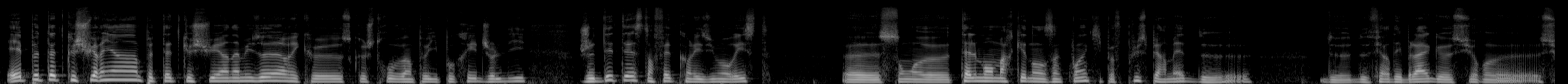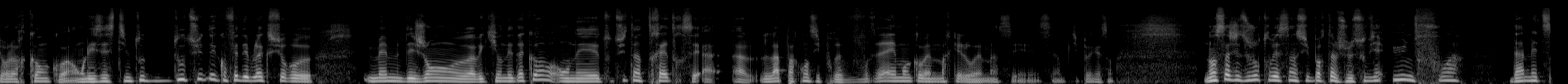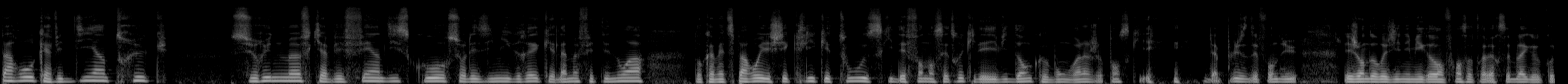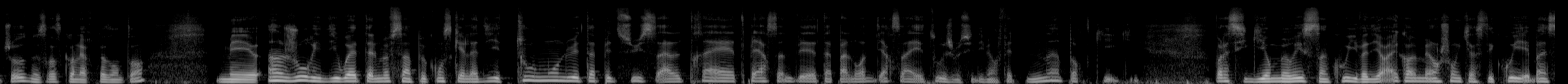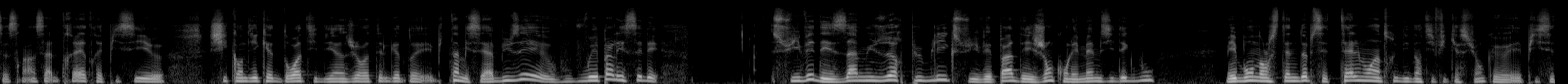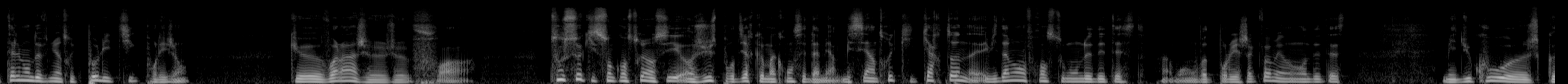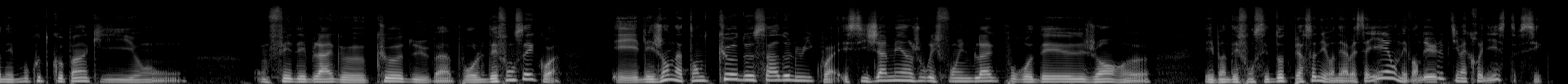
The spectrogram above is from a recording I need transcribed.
Et peut-être que je suis rien, peut-être que je suis un amuseur et que ce que je trouve un peu hypocrite, je le dis, je déteste en fait quand les humoristes euh, sont euh, tellement marqués dans un coin qu'ils peuvent plus se permettre de de, faire des blagues sur, euh, sur leur camp. Quoi. On les estime tout, tout de suite dès qu'on fait des blagues sur euh, même des gens euh, avec qui on est d'accord. On est tout de suite un traître. C'est, ah, ah, là, par contre, il pourrait vraiment quand même marquer l'OM. Hein. C'est, c'est un petit peu agaçant. Non, ça, j'ai toujours trouvé ça insupportable. Je me souviens une fois d'Ahmed Sparrow qui avait dit un truc sur une meuf qui avait fait un discours sur les immigrés, que la meuf était noire. Donc Ahmed Sparrow, il est chez Click et tout, ce qu'il défend dans ces trucs, il est évident que, bon, voilà, je pense qu'il a plus défendu les gens d'origine immigrée en France à travers ses blagues qu'autre chose, ne serait-ce qu'en les représentant. Mais euh, un jour, il dit Ouais, telle meuf, c'est un peu con ce qu'elle a dit, et tout le monde lui est tapé dessus, ça le traite, personne, t'as pas le droit de dire ça et tout. Je me suis dit Mais en fait, n'importe qui qui voilà, si Guillaume Meurice, un coup, il va dire, ah, quand même Mélenchon, il casse les couilles, et eh ben, ça sera un sale traître. Et puis si euh, Chicandier qui est droite, il dit un jour tel gars, putain, mais c'est abusé. Vous pouvez pas laisser les. Suivez des amuseurs publics, suivez pas des gens qui ont les mêmes idées que vous. Mais bon, dans le stand-up, c'est tellement un truc d'identification que, et puis c'est tellement devenu un truc politique pour les gens que voilà, je, je tous ceux qui se sont construits aussi euh, juste pour dire que Macron c'est de la merde. Mais c'est un truc qui cartonne. Évidemment, en France, tout le monde le déteste. On vote pour lui à chaque fois, mais on, le déteste. Mais du coup, euh, je connais beaucoup de copains qui ont, fait des blagues euh, que du, bah, pour le défoncer, quoi. Et les gens n'attendent que de ça de lui, quoi. Et si jamais un jour ils font une blague pour des genre, et eh ben défoncer d'autres personnes, ils vont dire bah ça y est, on est vendu, le petit macroniste. C'est,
